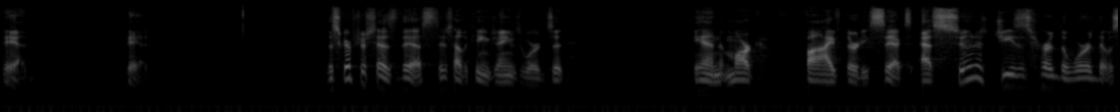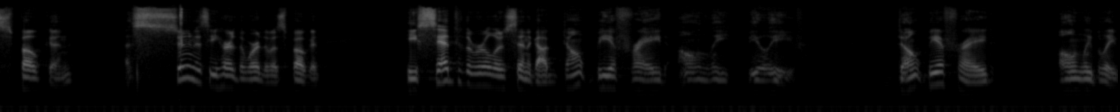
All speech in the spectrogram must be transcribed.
dead. Dead. The scripture says this. This is how the King James words it in Mark 5:36. As soon as Jesus heard the word that was spoken, as soon as he heard the word that was spoken, he said to the ruler of the synagogue, "Don't be afraid, only believe." Don't be afraid, only believe.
